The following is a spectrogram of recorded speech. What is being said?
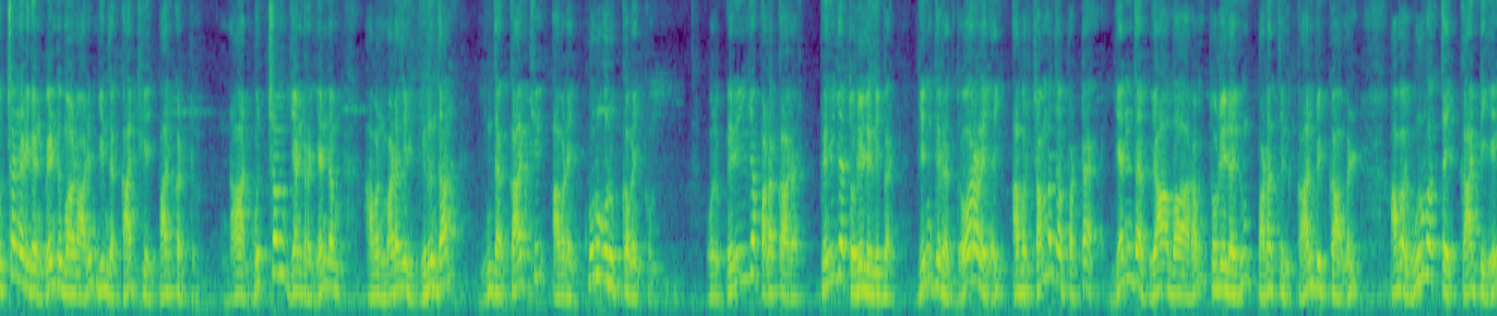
உச்ச நடிகன் வேண்டுமானாலும் இந்த காட்சியை பார்க்கட்டும். நான் உச்சம் என்ற எண்ணம் அவன் மனதில் இருந்தால் இந்த காட்சி அவனை குறுகுறுக்க வைக்கும். ஒரு பெரிய பணக்காரர் பெரிய தொழிலதிபர் என்கிற தோரணையை அவர் சம்பந்தப்பட்ட எந்த வியாபாரம் தொழிலையும் படத்தில் காண்பிக்காமல் அவர் உருவத்தை காட்டியே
